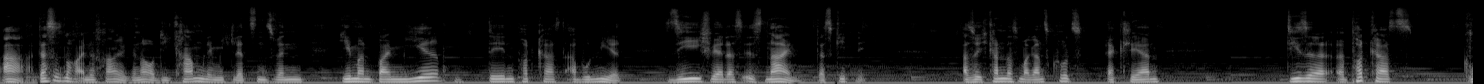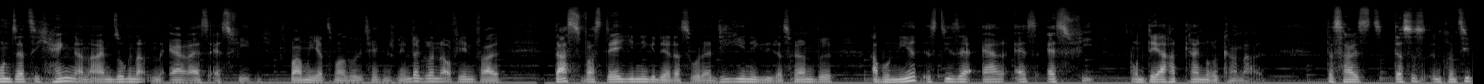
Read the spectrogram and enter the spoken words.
Ah, das ist noch eine Frage, genau. Die kam nämlich letztens, wenn jemand bei mir den Podcast abonniert. Sehe ich, wer das ist? Nein, das geht nicht. Also ich kann das mal ganz kurz erklären. Diese äh, Podcasts grundsätzlich hängen an einem sogenannten RSS-Feed. Ich spare mir jetzt mal so die technischen Hintergründe. Auf jeden Fall, das, was derjenige, der das oder diejenige, die das hören will, abonniert, ist dieser RSS-Feed. Und der hat keinen Rückkanal. Das heißt, das ist im Prinzip,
